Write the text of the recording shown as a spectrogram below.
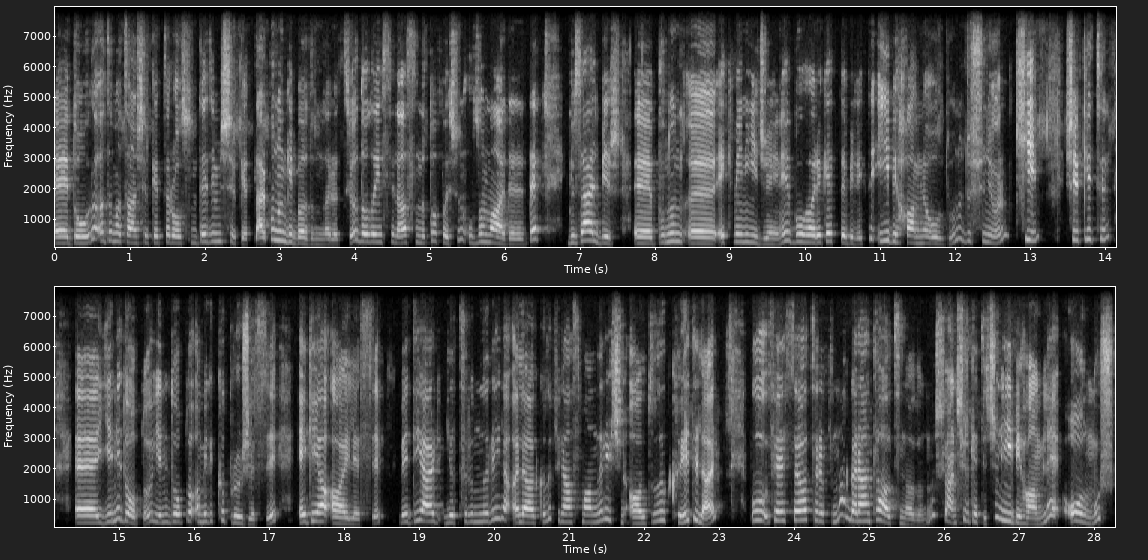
e, doğru adım atan şirketler olsun dediğimiz şirketler bunun gibi adımlar atıyor. Dolayısıyla aslında TOFAŞ'ın uzun vadede de güzel bir e, bunun e, ekmeğini yiyeceğini, bu hareketle birlikte iyi bir hamle olduğunu düşünüyorum ki şirketin e, Yeni Doblo, Yeni Doblo Amerika projesi, Egea ailesi, ve diğer yatırımlarıyla alakalı finansmanları için aldığı krediler bu FSA tarafından garanti altına alınmış. Yani şirket için iyi bir hamle olmuş.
